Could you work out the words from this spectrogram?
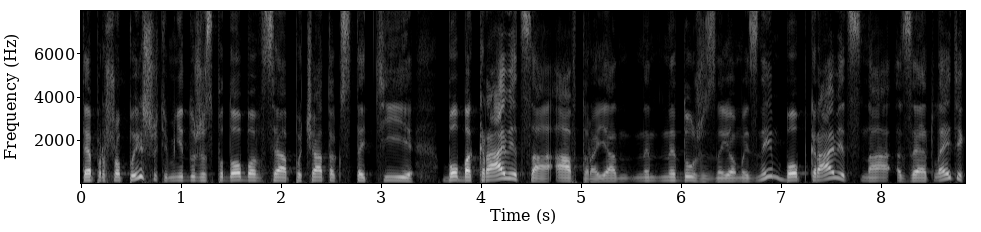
те, про що пишуть. Мені дуже сподобався початок статті Боба Кравіца, автора. Я не не дуже знайомий з ним. Боб Кравіц на The Athletic,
